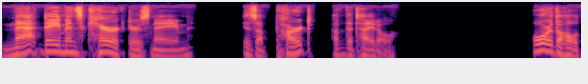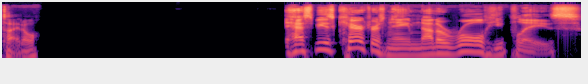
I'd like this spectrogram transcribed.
Matt Damon's character's name is a part of the title or the whole title. it has to be his character's name, not a role he plays.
